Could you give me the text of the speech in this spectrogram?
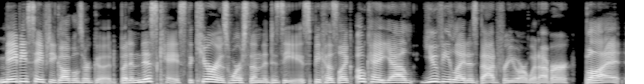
Maybe safety goggles are good, but in this case, the cure is worse than the disease because like, okay, yeah, UV light is bad for you or whatever, but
